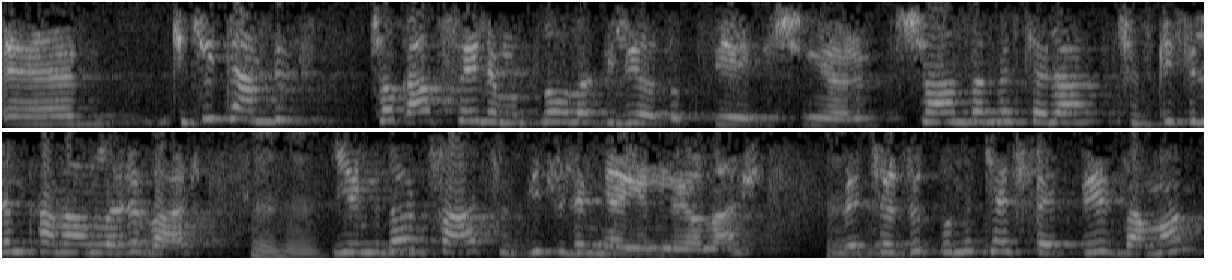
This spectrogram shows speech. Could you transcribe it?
Ee, küçükken biz çok az şeyle mutlu olabiliyorduk diye düşünüyorum. Şu anda mesela çizgi film kanalları var. 24 saat çizgi film yayınlıyorlar. Ve çocuk bunu keşfettiği zaman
